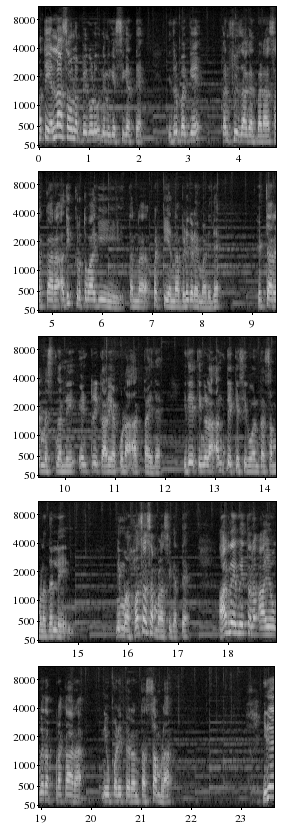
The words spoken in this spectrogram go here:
ಮತ್ತು ಎಲ್ಲ ಸೌಲಭ್ಯಗಳು ನಿಮಗೆ ಸಿಗತ್ತೆ. ಇದ್ರ ಬಗ್ಗೆ ಕನ್ಫ್ಯೂಸ್ ಆಗೋದು ಬೇಡ. ಸರ್ಕಾರ ಅಧಿಕೃತವಾಗಿ ತನ್ನ ಪಟ್ಟಿಯನ್ನು ಬಿಡುಗಡೆ ಮಾಡಿದೆ. ಎಚ್ ಆರ್ ಎಂ ಎಸ್ನಲ್ಲಿ ಎಂಟ್ರಿ ಕಾರ್ಯ ಕೂಡ ಆಗ್ತಾ ಇದೆ. ಇದೇ ತಿಂಗಳ ಅಂತ್ಯಕ್ಕೆ ಸಿಗುವಂಥ ಸಂಬಳದಲ್ಲಿ ನಿಮ್ಮ ಹೊಸ ಸಂಬಳ ಸಿಗತ್ತೆ. ಆರನೇ ವೇತನ ಆಯೋಗದ ಪ್ರಕಾರ ನೀವು ಪಡಿತಿರೋಂಥ ಸಂಬಳ ಇದೇ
